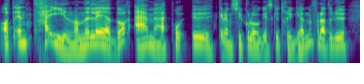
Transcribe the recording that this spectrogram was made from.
at en tegnende leder er med på å øke den psykologiske tryggheten, fordi at du,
